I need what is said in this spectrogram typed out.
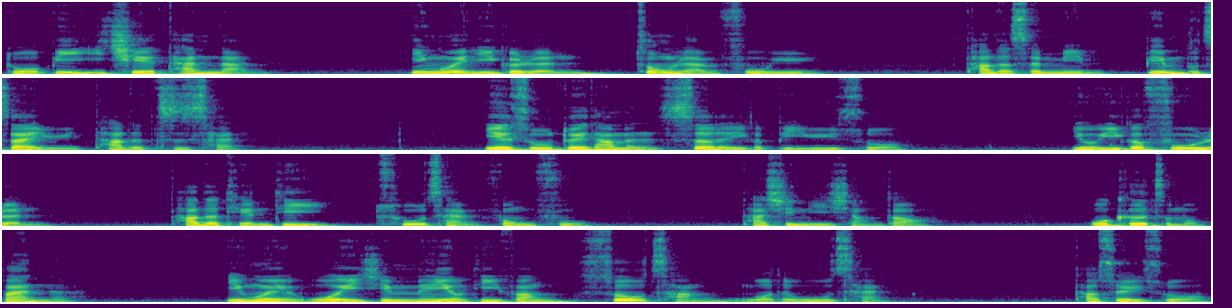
躲避一切贪婪，因为一个人纵然富裕，他的生命并不在于他的资产。”耶稣对他们设了一个比喻说：“有一个富人，他的田地出产丰富。”他心里想到：“我可怎么办呢？因为我已经没有地方收藏我的物产。”他遂说：“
